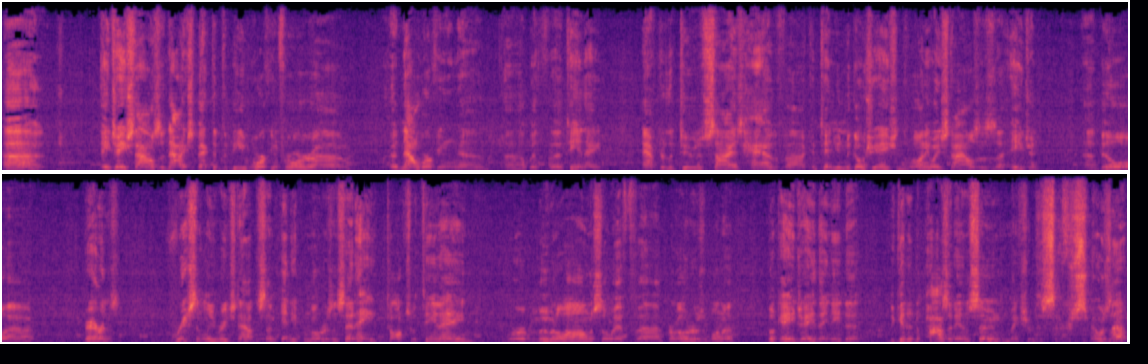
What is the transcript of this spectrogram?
Uh, AJ Styles is now expected to be working for, uh, now working with TNA after the two sides have uh, continued negotiations. Well, anyway, Styles' uh, agent, uh, Bill uh, Behrens, recently reached out to some indie promoters and said, hey, talks with TNA, we're moving along, so if uh, promoters want to book AJ, they need to, to get a deposit in soon to make sure the sucker shows up,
